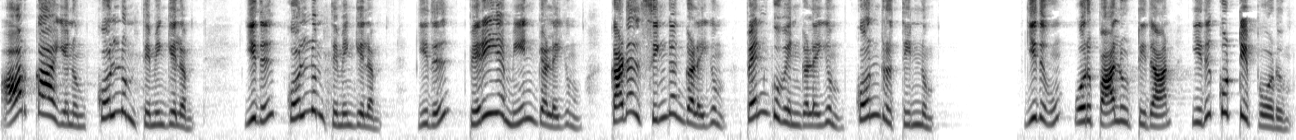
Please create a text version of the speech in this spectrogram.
ஆர்கா எனும் கொல்லும் திமிங்கிலம். இது கொல்லும் திமிங்கிலம். இது பெரிய மீன்களையும் கடல் சிங்கங்களையும் பெண்குவின்களையும் கொன்று தின்னும். இதுவும் ஒரு பாலூட்டிதான். இது குட்டி போடும்.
